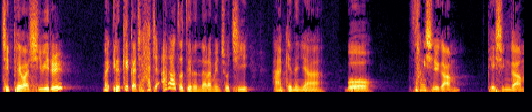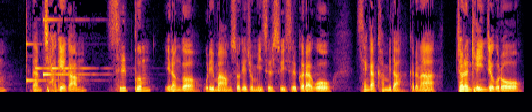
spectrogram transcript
집회와 시위를 이렇게까지 하지 않아도 되는 나라면 좋지 않겠느냐. 뭐 상실감, 배신감, 그다음 자괴감, 슬픔 이런 거 우리 마음속에 좀 있을 수 있을 거라고 생각합니다. 그러나 저는 개인적으로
